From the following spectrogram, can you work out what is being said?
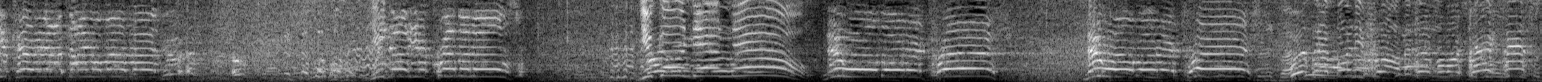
you carried out 9-11! you know you're criminals! You're going down now! New World Order trash! New World Order trash! Where's that money from? Is that from our taxes?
